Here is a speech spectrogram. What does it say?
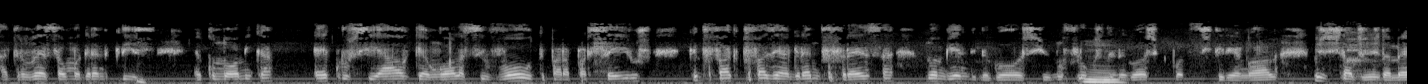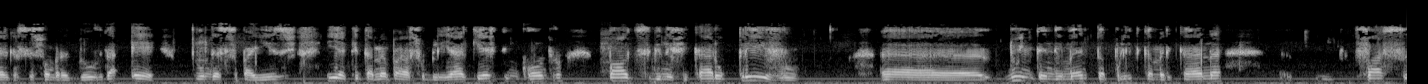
atravessa uma grande crise econômica, é crucial que Angola se volte para parceiros que de facto fazem a grande diferença no ambiente de negócio, no fluxo de hum. negócio que pode existir em Angola. Os Estados Unidos da América, sem sombra de dúvida, é um desses países e aqui também para sublinhar que este encontro pode significar o crivo uh, do entendimento da política americana face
